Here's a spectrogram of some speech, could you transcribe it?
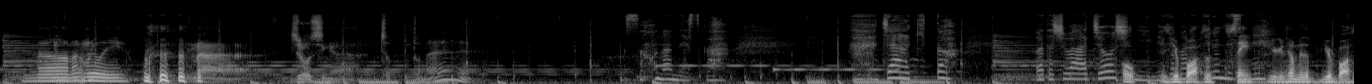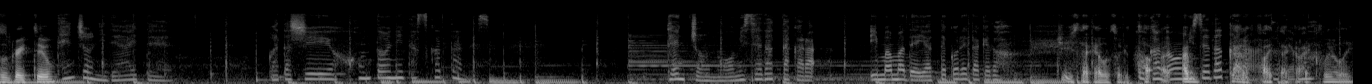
no, not really. そうなんですかじゃあきっと私は上司 oh, に is 恵 your ま boss れて a るんです saint? ね You're gonna tell me that your boss is great too? 店長に出会えて私本当に助かったんです店長のお店だったから今までやってこれたけど Jeez, that guy looks like a tough. I, 他のお I've 店だったら gotta fight that guy. とて Clearly,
